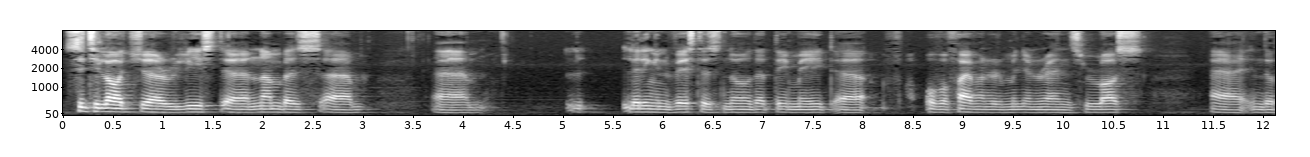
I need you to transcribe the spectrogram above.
City Lodge uh, released uh, numbers um, um, letting investors know that they made uh, over 500 million rands loss uh, in the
